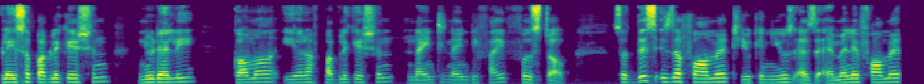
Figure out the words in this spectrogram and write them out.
place of publication new delhi comma year of publication 1995 full stop. So this is the format you can use as the mla format.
